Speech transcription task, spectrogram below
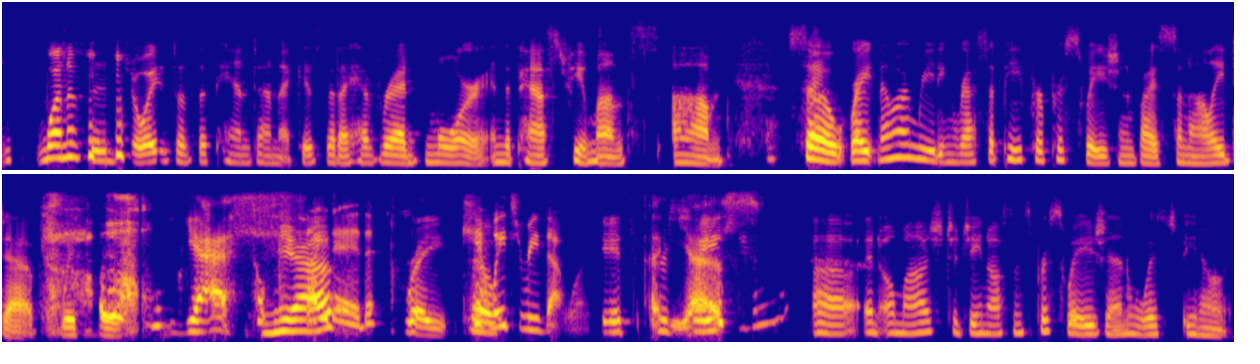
one of the joys of the pandemic is that I have read more in the past few months. Um, so right now I'm reading Recipe for Persuasion by Sonali Dev, which is yes, so excited. Great. Can't so wait to read that one. It's Persuasion, uh, yes. Uh, an homage to Jane Austen's Persuasion, which you know,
